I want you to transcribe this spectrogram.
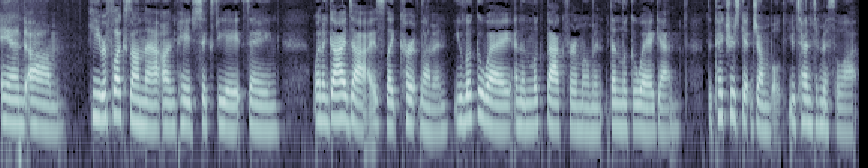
And um, he reflects on that on page 68, saying, When a guy dies, like Curt Lemon, you look away and then look back for a moment, then look away again. The pictures get jumbled, you tend to miss a lot.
